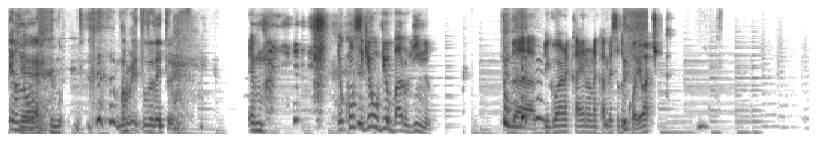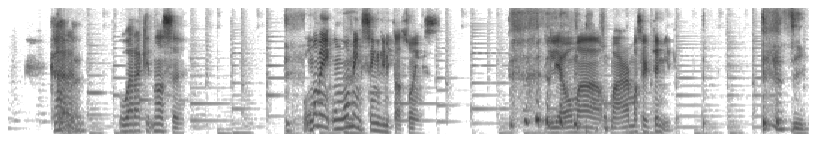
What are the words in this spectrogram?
Eu que não. é... momento do leitor. Eu consegui ouvir o barulhinho da bigorna caindo na cabeça do coiote. Cara, o Araki. Nossa. Um homem, um homem sem limitações. Ele é uma, uma arma a ser temida. Sim.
